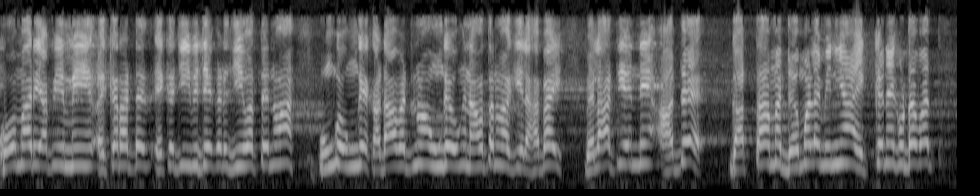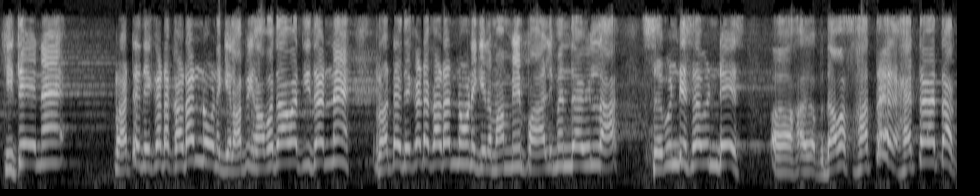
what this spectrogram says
කොහොම හරි අපි මේ එක රට එක ජීවිතයකට ජීවත් වෙනවා. උංග උංගේ කඩා වැටෙනවා උංගේ උංගේ නවතනවා කියලා. හැබැයි වෙලා තියෙන්නේ අද ගත්තාම දෙමළ මිනිහා එක්කෙනෙකුටවත් හිතේ නෑ රට දෙකට කඩන්න ඕන කියලා. අපි කවදාවත් හිතන්නේ රට දෙකට කඩන්න ඕන කියලා. මම මේ පාර්ලිමේන්තුව ඇවිල්ලා 77 days දවස් 7 77ක්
